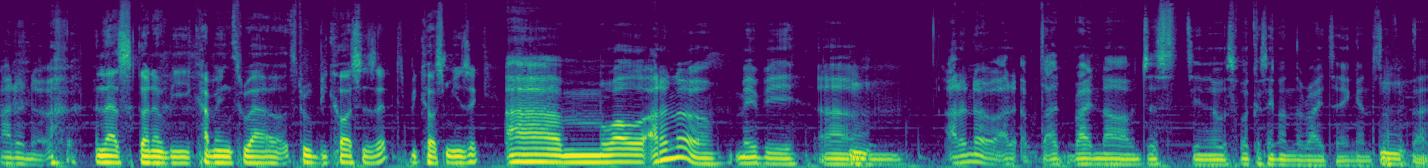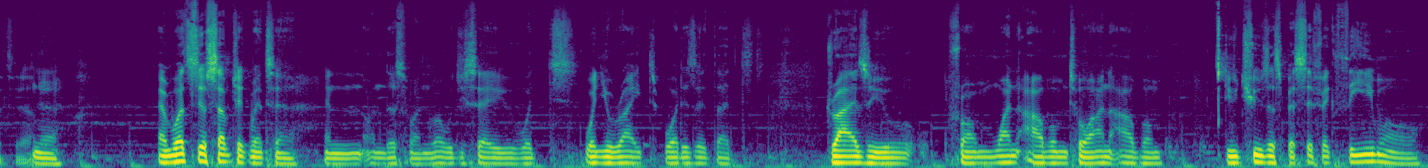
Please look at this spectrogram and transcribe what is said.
I don't know. and that's going to be coming throughout through Because, is it? Because Music? Um, well, I don't know. Maybe. Um, I don't know. I, I, right now, I'm just you know focusing on the writing and stuff like that. Yeah. Yeah. And what's your subject matter in on this one? What would you say? What when you write, what is it that drives you from one album to one album? Do you choose a specific theme or?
